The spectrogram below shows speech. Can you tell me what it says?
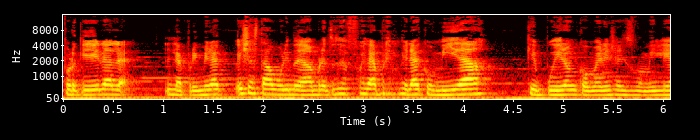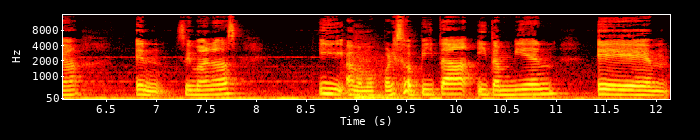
porque era la, primera, ella estaba muriendo de hambre, entonces fue la primera comida que pudieron comer ella y su familia en semanas. Y amamos por eso a Pita. Y también eh,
